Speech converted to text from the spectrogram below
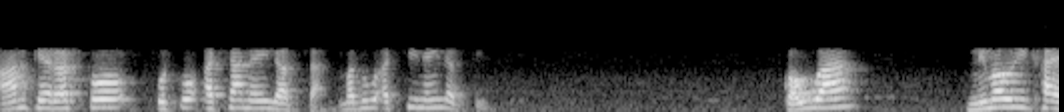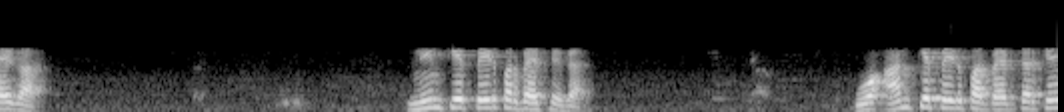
आम के रस को, उसको अच्छा नहीं लगता, मधु अच्छी नहीं लगती। कौआ निमौरी खाएगा, नीम के पेड़ पर बैठेगा। वो आम के पेड़ पर बैठ करके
